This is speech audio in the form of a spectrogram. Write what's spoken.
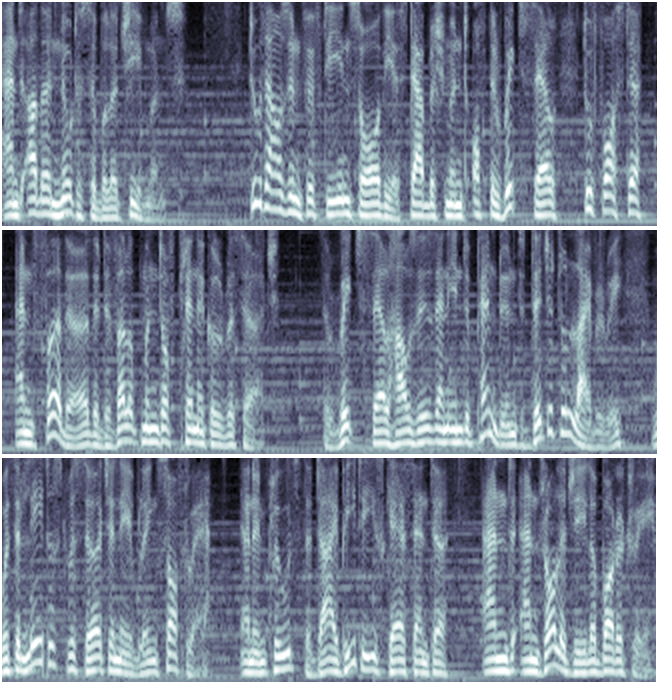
and other noticeable achievements. 2015 saw the establishment of the RICH cell to foster and further the development of clinical research. The rich cell houses an independent digital library with the latest research enabling software and includes the Diabetes Care Center and Andrology Laboratory.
